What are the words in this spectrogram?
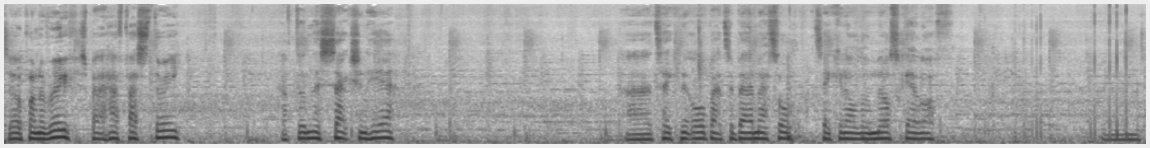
So up on the roof, it's about half past three. I've done this section here. Uh, taking it all back to bare metal, taking all the mill scale off and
